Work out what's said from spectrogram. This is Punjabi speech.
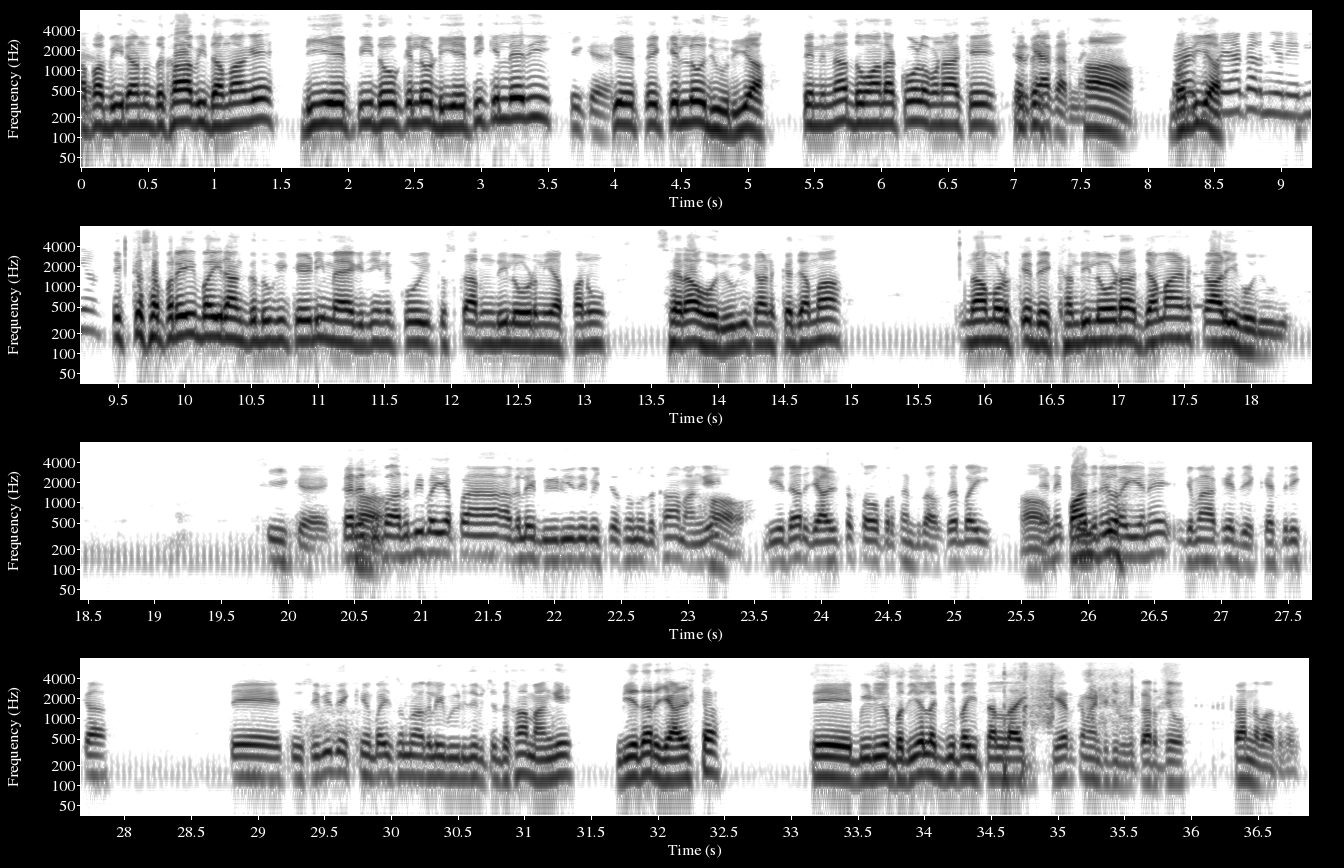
ਆਪਾਂ ਵੀਰਾਂ ਨੂੰ ਦਿਖਾ ਵੀ ਦਵਾਂਗੇ। ਡੀਏਪੀ 2 ਕਿਲੋ ਡੀਏਪੀ ਕਿੱਲੇ ਦੀ ਠੀਕ ਹੈ। ਕਿ- ਤੇ ਕਿਲੋ ਯੂਰੀਆ। ਤੇ ਇਹਨਾਂ ਦੋਵਾਂ ਦਾ ਘੋਲ ਬਣਾ ਕੇ ਛਿੜਕਿਆ ਕਰਨਾ ਹੈ। ਹਾਂ ਵਧੀਆ। ਸਪਰੇਆਂ ਕਰਨੀਆਂ ਨੇ ਇਹਦੀਆਂ। ਇੱਕ ਸਪਰੇਅ ਬਾਈ ਰੰਗ ਦੂਗੀ ਕਿਹੜੀ ਮੈਗਜ਼ੀਨ ਕੋਈ ਕੁਛ ਕਰਨ ਦੀ ਲੋੜ ਨਹੀਂ ਆਪਾਂ ਨੂੰ ਸਿਰਾ ਹੋ ਜੂਗੀ ਕਣਕ ਜਮਾ। ਨਾ ਮੁੜ ਕੇ ਦੇਖਣ ਦੀ ਲੋੜ ਆ ਜਮਾ ਐਨ ਕਾਲੀ ਹੋ ਜੂਗੀ। ਠੀਕ ਹੈ। ਕਰੇ। ਤੋਂ ਬਾਅਦ ਵੀ ਬਾਈ ਆਪਾਂ ਅਗਲੇ ਵੀਡੀਓ ਦੇ ਵਿੱਚ ਤੁਹਾਨੂੰ ਦਿਖਾਵਾਂਗੇ। ਵੀ ਇਹਦਾ ਰਿਜ਼ਲਟ 100% ਦੱਸਦਾ ਬਾਈ। ਇਹਨੇ ਖੁਦ ਨੇ ਬਾਈ ਇਹਨੇ ਜਮਾ ਕੇ ਦੇਖਿਆ ਤਰੀਕਾ। ਤੇ ਤੁਸੀਂ ਵੀ ਦੇਖਿਓ ਬਾਈ ਤੁਹਾਨੂੰ ਅਗਲੀ ਵੀਡੀਓ ਦੇ ਵਿੱਚ ਦਿਖਾਵਾਂਗੇ ਵੀ ਇਹਦਾ ਰਿਜ਼ਲਟ ਤੇ ਵੀਡੀਓ ਵਧੀਆ ਲੱਗੀ ਬਾਈ ਤਾਂ ਲਾਈਕ ਸ਼ੇਅਰ ਕਮੈਂਟ ਜ਼ਰੂਰ ਕਰ ਦਿਓ। ਧੰਨਵਾਦ ਬਾਈ।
